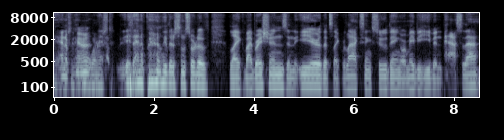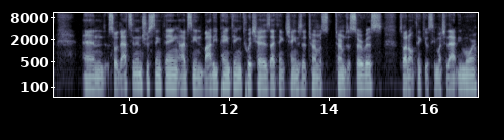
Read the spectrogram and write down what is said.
and apparently worst. and apparently there's some sort of like vibrations in the ear that's like relaxing soothing or maybe even past that and so that's an interesting thing. I've seen body painting twitch has i think changed the term terms of service. So i don't think you'll see much of that anymore.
